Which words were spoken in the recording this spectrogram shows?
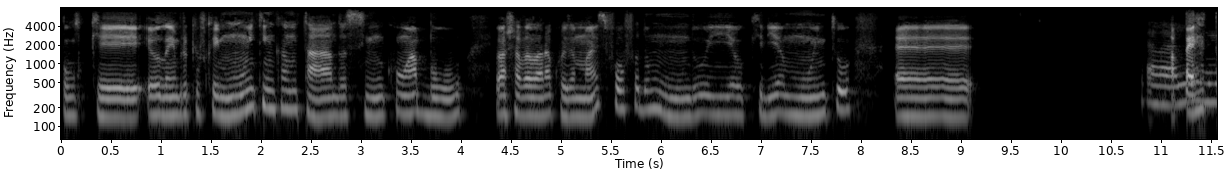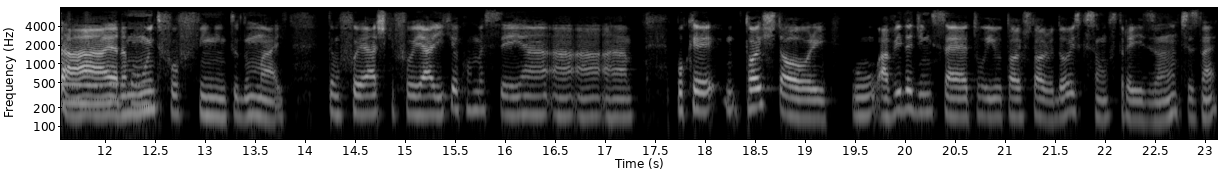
Porque eu lembro que eu fiquei muito encantado, assim, com a Bu. Eu achava ela a coisa mais fofa do mundo e eu queria muito é, apertar, era muito fofinha e tudo mais. Então foi, acho que foi aí que eu comecei a, a, a, porque Toy Story, o, a Vida de Inseto e o Toy Story 2, que são os três antes, né?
